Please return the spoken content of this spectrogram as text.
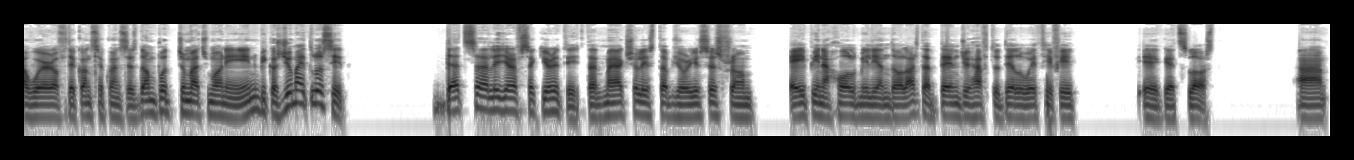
aware of the consequences. Don't put too much money in because you might lose it that's a layer of security that might actually stop your users from aping a whole million dollars that then you have to deal with if it, it gets lost. Um,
